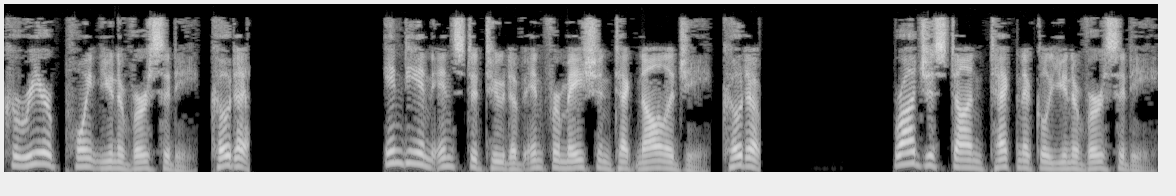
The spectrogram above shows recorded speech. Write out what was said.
Career Point University, Kota Indian Institute of Information Technology, Kota Rajasthan Technical University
